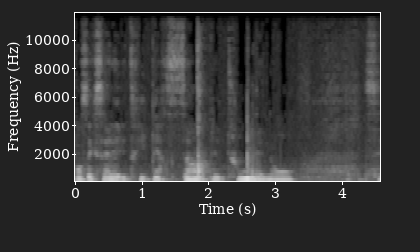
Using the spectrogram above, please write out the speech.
pensais que ça allait être hyper simple et tout, mais non. C'est...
